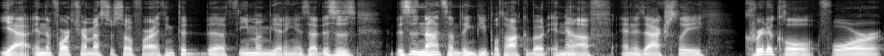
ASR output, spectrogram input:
yeah, in the fourth trimester so far, I think the the theme I'm getting is that this is this is not something people talk about enough, and is actually critical for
